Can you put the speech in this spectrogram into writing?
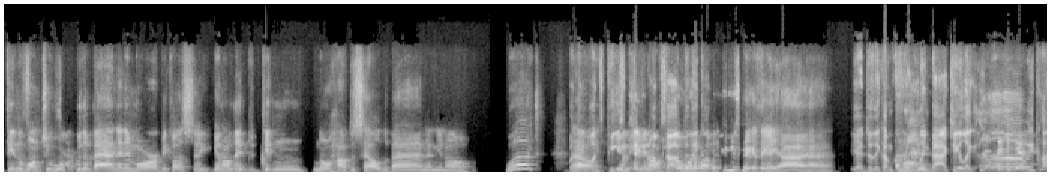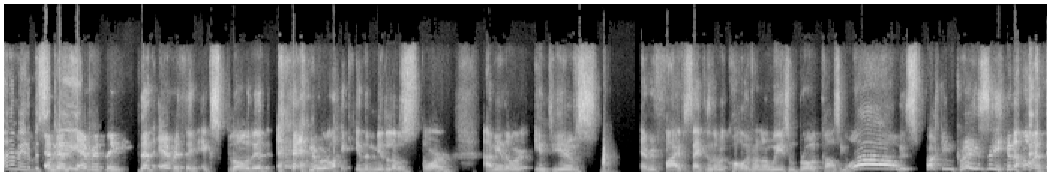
didn't want to work with the band anymore because uh, you know they d- didn't know how to sell the band and you know what. But then Uh, once Peacemaker you know, comes out, oh, what about come, the peacemaker thing? Yeah, yeah. Yeah, do they come crawling back to you like, oh, we kind of made a mistake? and then everything then everything exploded and we're like in the middle of a storm. I mean there were interviews every five seconds they were calling from norwegian broadcasting wow it's fucking crazy you know? And,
